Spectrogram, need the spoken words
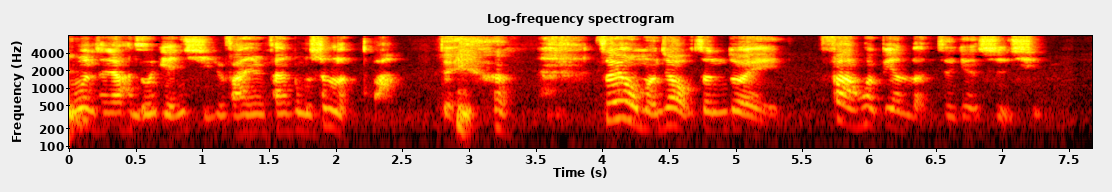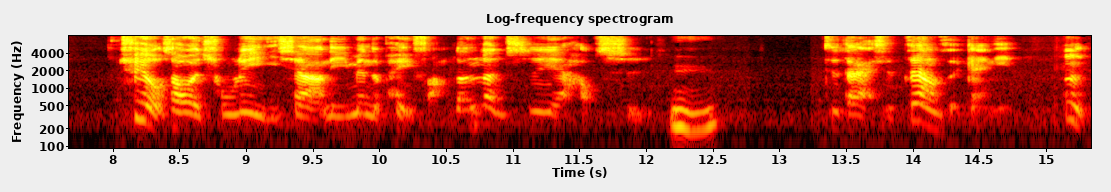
如果你参加很多宴席，就发现饭根本是冷的吧？对，所以我们就有针对饭会变冷这件事情，去有稍微处理一下里面的配方，冷冷吃也好吃。嗯，就大概是这样子的概念。嗯。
